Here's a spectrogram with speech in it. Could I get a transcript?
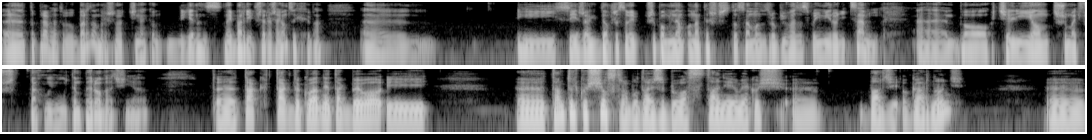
E, to prawda, to był bardzo mroczny odcinek, jeden z najbardziej przerażających chyba. E, I jeżeli dobrze sobie przypominam, ona też to samo zrobiła ze swoimi rodzicami. E, bo chcieli ją trzymać w sztachu i utemperować, nie? E, tak, tak, dokładnie tak było i e, tam tylko siostra bodajże była w stanie ją jakoś e, bardziej ogarnąć. E,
